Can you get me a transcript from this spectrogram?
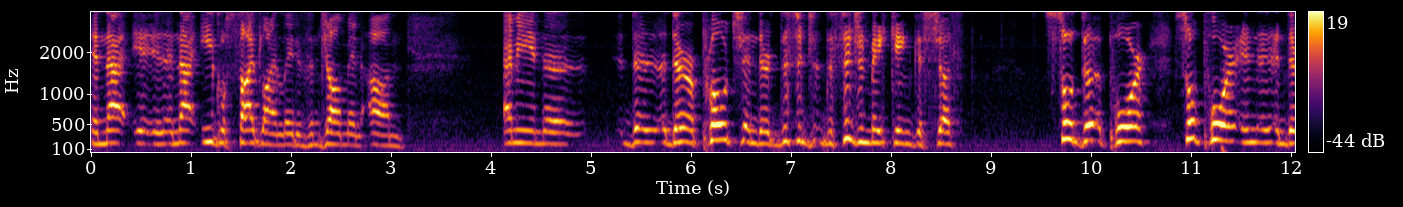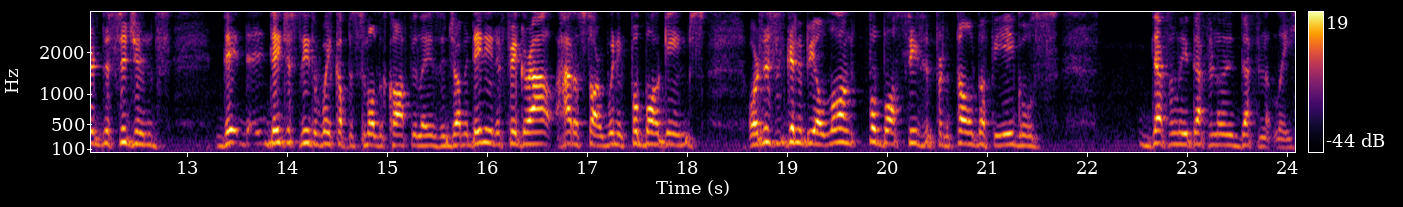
in that in that Eagles sideline, ladies and gentlemen. Um, I mean, the, the their approach and their decision making is just so poor, so poor in, in their decisions. They they just need to wake up and smell the coffee, ladies and gentlemen. They need to figure out how to start winning football games, or this is going to be a long football season for the Philadelphia Eagles. Definitely, definitely, definitely.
